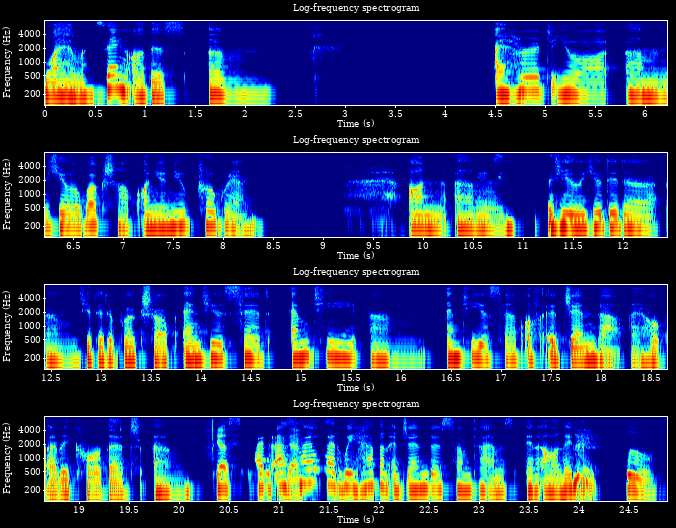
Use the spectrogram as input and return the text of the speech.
why am i saying all this um, i heard your um, your workshop on your new program on um, yes. you you did a um, you did a workshop and you said empty um, empty yourself of agenda. I hope I recall that. Um, yes, and exactly. I felt that we have an agenda sometimes in our living too,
